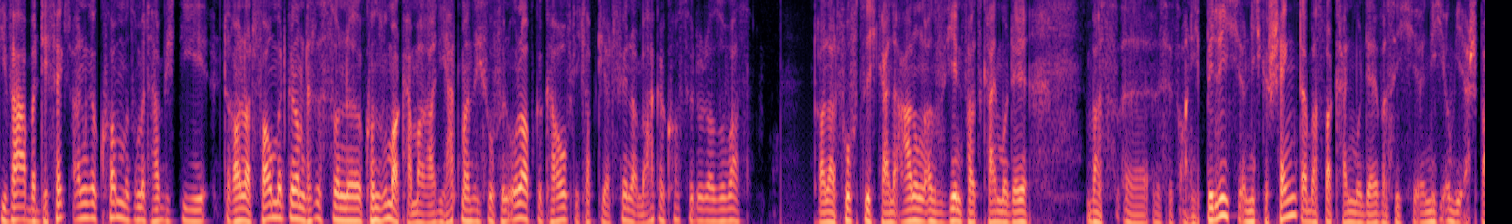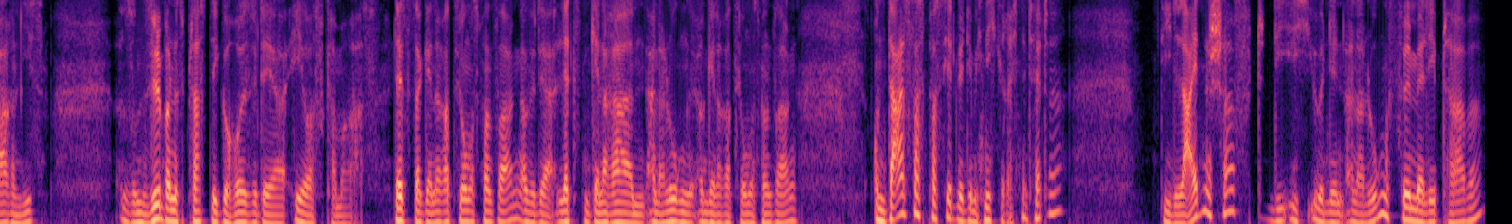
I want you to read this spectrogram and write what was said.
Die war aber defekt angekommen und somit habe ich die 300V mitgenommen. Das ist so eine Konsumerkamera. Die hat man sich so für den Urlaub gekauft. Ich glaube, die hat 400 Mark gekostet oder sowas. 350, keine Ahnung. Also es ist jedenfalls kein Modell, was äh, ist jetzt auch nicht billig und nicht geschenkt, aber es war kein Modell, was sich äh, nicht irgendwie ersparen ließ. So ein silbernes Plastikgehäuse der EOS-Kameras. Letzter Generation, muss man sagen. Also der letzten General, analogen Generation, muss man sagen. Und da ist was passiert, mit dem ich nicht gerechnet hätte. Die Leidenschaft, die ich über den analogen Film erlebt habe,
